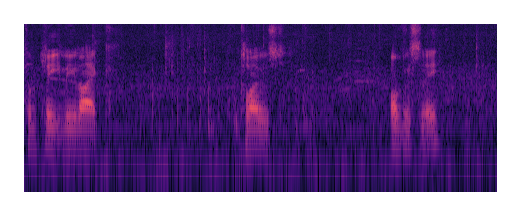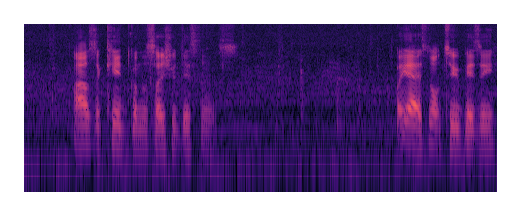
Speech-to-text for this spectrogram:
completely like closed. Obviously, how's a kid gonna social distance? But yeah, it's not too busy.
